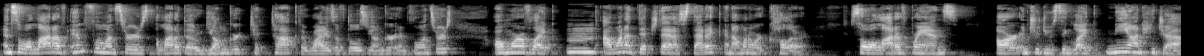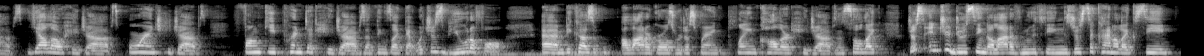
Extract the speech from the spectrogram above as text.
And so a lot of influencers, a lot of the younger TikTok, the rise of those younger influencers are more of like, mm, I want to ditch that aesthetic and I want to wear color. So a lot of brands are introducing like neon hijabs, yellow hijabs, orange hijabs, funky printed hijabs and things like that, which is beautiful. Um, because a lot of girls were just wearing plain colored hijabs. And so like just introducing a lot of new things just to kind of like see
